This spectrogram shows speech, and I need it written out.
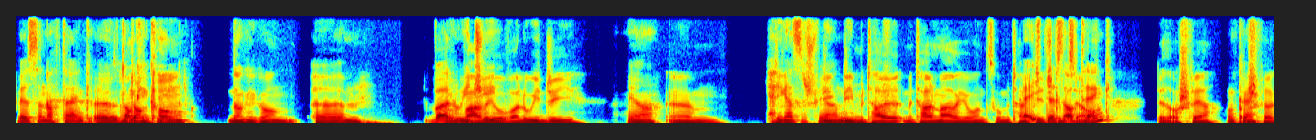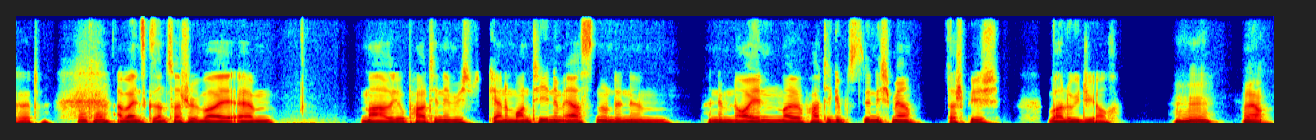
Wer ist denn noch dein? Äh, Donkey, Donkey. Kong. Donkey Kong. Ähm, war Luigi. Wario, war Luigi. Ja. Ähm, Ja, die ganzen die, schweren. die Metall, Metall Mario und so, Metall Echt? Der ist auch ja Tank? Der ist auch schwer. Okay. Auch. Okay. Aber insgesamt zum Beispiel bei ähm, Mario Party nehme ich gerne Monty in dem ersten und in dem, in dem neuen Mario Party gibt es den nicht mehr. Da spiele ich Waluigi auch. Mhm. Ja.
